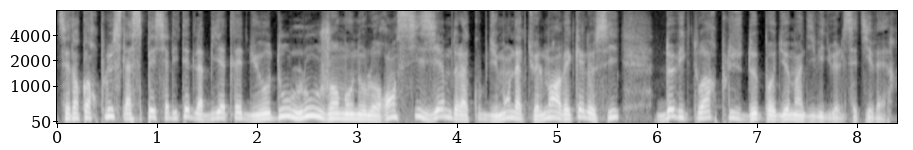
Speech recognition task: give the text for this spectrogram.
C'est encore plus la spécialité de la biathlète du Haut-Doubs, Lou Jean Monod Laurent, sixième de la Coupe du Monde actuellement, avec elle aussi deux victoires plus deux podiums individuels cet hiver.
